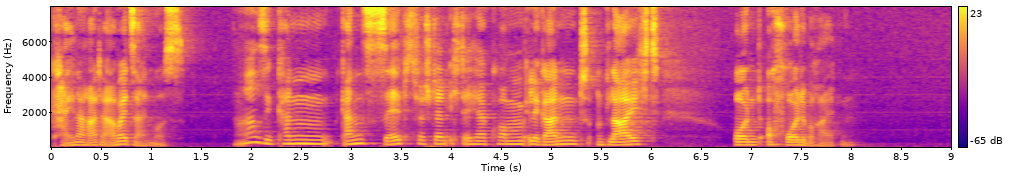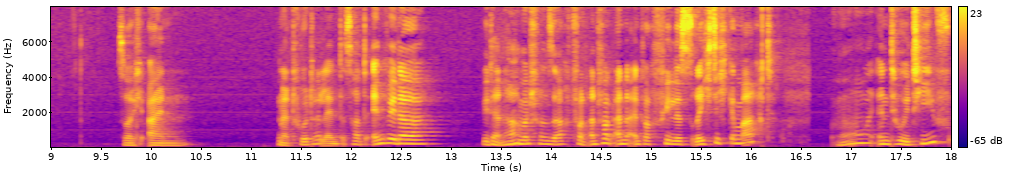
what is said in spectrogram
keine harte Arbeit sein muss. Ja, sie kann ganz selbstverständlich daherkommen, elegant und leicht und auch Freude bereiten. Solch ein Naturtalent, das hat entweder, wie der Name schon sagt, von Anfang an einfach vieles richtig gemacht, intuitiv,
